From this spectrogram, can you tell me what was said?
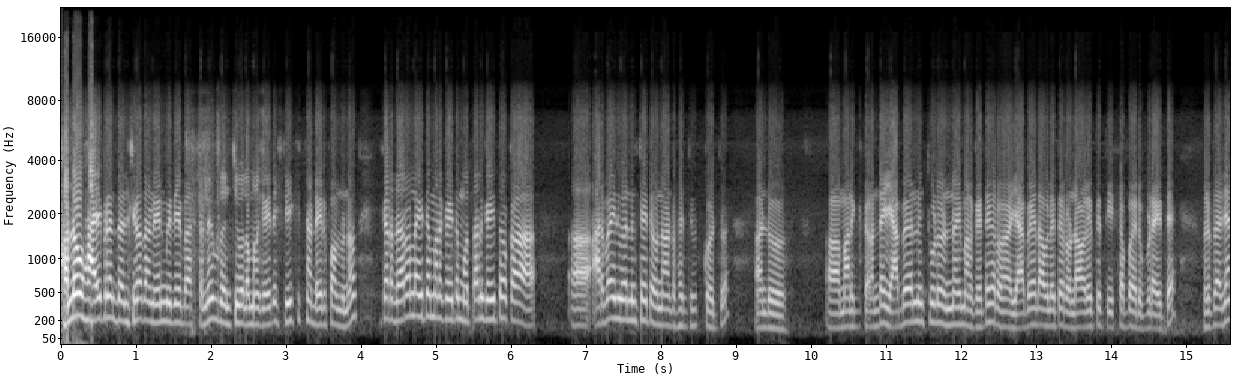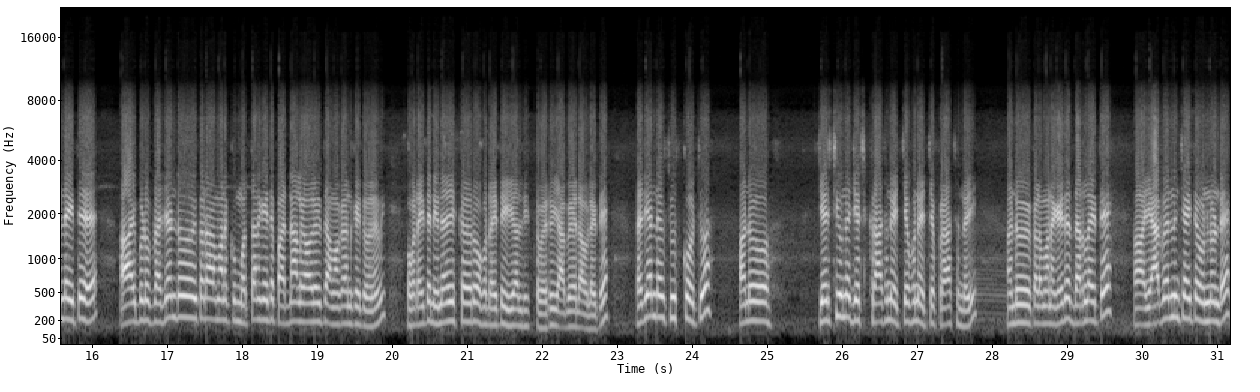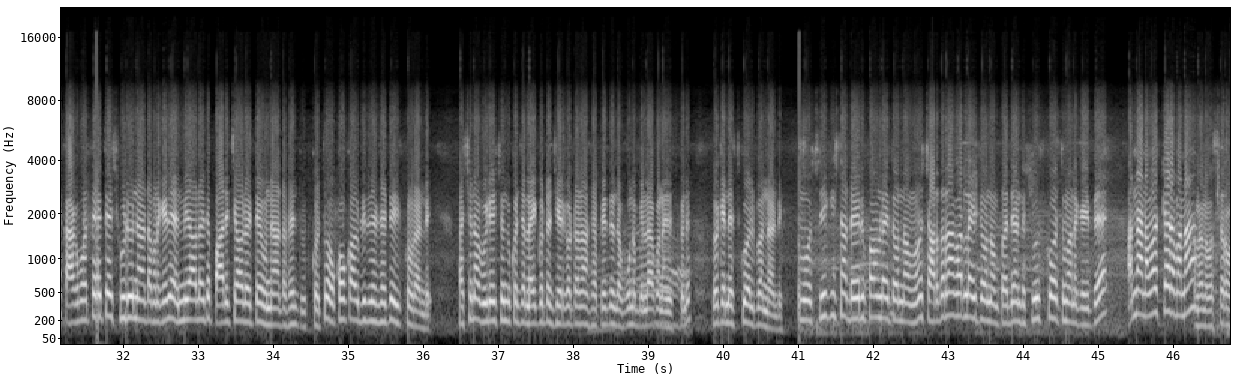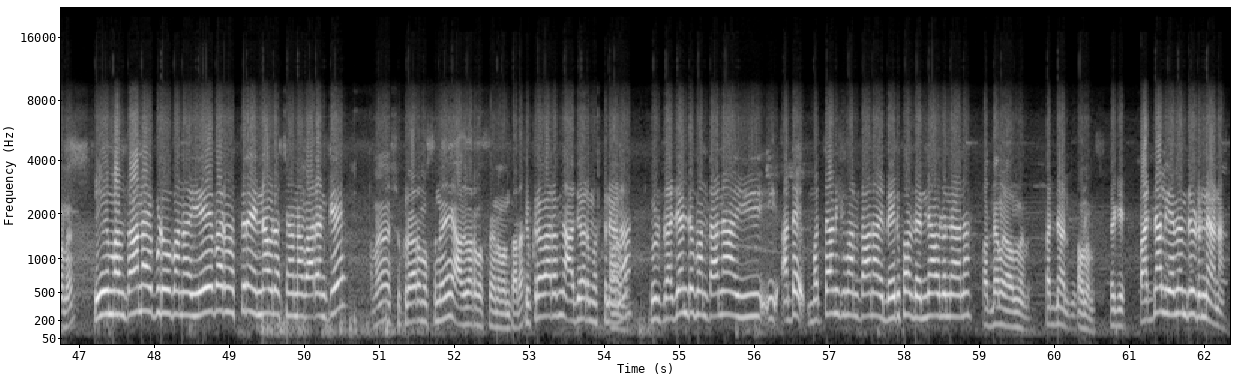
Hello hi friends తెలుసు కదా నేను మీదే బస్తాను ఇప్పుడు నుంచి ఇవాళ మనకైతే శ్రీకృష్ణ డైరీ ఫామ్లు ఉన్నాం. ఇక్కడ ధరలు అయితే మనకైతే మొత్తానికి అయితే ఒక అరవై ఐదు వేల నుంచి అయితే ఉన్నాయంట ఫ్రెండ్స్ చూసుకోవచ్చు. అండ్ మనకి ఇక్కడ అంటే యాభై వేల నుంచి కూడా ఉన్నాయి మనకైతే. యాభై వేల ఆవులు అయితే రెండు ఆవులు అయితే తీసుకపోయారు ఇప్పుడు అయితే మరి ప్రజెంట్ అయితే ఇప్పుడు ప్రజెంట్ ఇక్కడ మనకు మొత్తానికి అయితే పద్నాలుగు ఆవులు అయితే అమ్మకానికి అయితే ఉన్నాయి ఒకటైతే నిన్న తీసుకెళ్ళారు ఒకటైతే ఇవాళ తీసుకుపోయారు యాభై వేల ఆవులు అయితే. ప్రజెంట్ చూసుకోవచ్చు. అండ్ జెర్సీ ఉన్నాయి జెర్సీ క్రాస్ ఉన్నాయి హెచ్ఎఫ్ ఉన్నాయి హెచ్ఎఫ్ క్రాస్ ఉన్నాయి. అండ్ ఇక్కడ మనకైతే ధరలు అయితే యాభై నుంచి అయితే ఉండుండే. కాకపోతే అయితే స్టూడియో ఉన్నాయంట మనకైతే ఎనిమిది ఆవులు అయితే పాలిచ్చే ఆవులు అయితే ఉన్నాయంట ఫ్రెండ్స్ చూసుకోవచ్చు. ఒక్కొక్క డీటెయిల్స్ అయితే తీసుకోరండి. ఫస్ట్ నా వీడియో చూసి కొంచెం లైక్ కొట్టండి షేర్ కొట్టండి సబ్స్క్రైబ్ చేయండి తప్పకుండా బిల్ చేసుకోండి ఓకే నెక్స్ట్ వెళ్ళిపోండి మేము శ్రీకృష్ణ డైరీ ఫామ్లో అయితే ఉన్నాము. చరదనగర్లో అయితే ఉన్నాం ప్రజెంట్. చూసుకోవచ్చు మనకైతే. అన్న నమస్కారం అన్న. నమస్కారం అన్న. ఈ మన తాన ఇప్పుడు మన ఏ వారం వస్తున్నాయి? ఎన్ని ఆవులు వస్తున్నాయి వారానికి? శుక్రవారం వస్తున్నాయి ఆదివారం వస్తున్నాయి మన శుక్రవారం ఆదివారం వస్తున్నాయన్నా ఇప్పుడు ప్రజెంట్ మన తాన ఈ ఈ- అంటే మొత్తానికి మన తాన డైరీ ఫామ్లో ఎన్ని ఆవులు ఉన్నాయన్న పద్నాలుగు కావాలన్న పద్నాలుగు. అవునన్న ఓకే. పద్నాలుగు ఏమేమి బ్రీడ్ ఉన్నాయన్న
